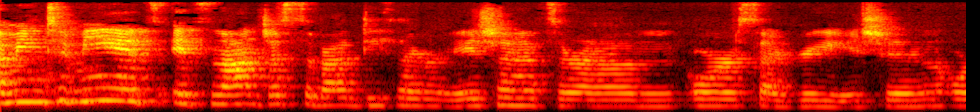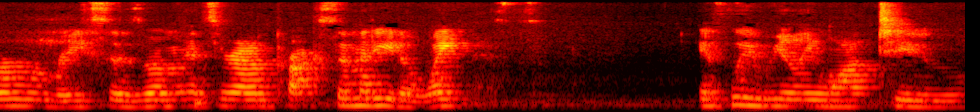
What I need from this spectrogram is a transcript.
I mean, to me, it's it's not just about desegregation. It's around or segregation or racism. It's around proximity to whiteness. If we really want to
